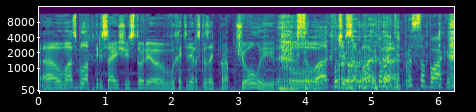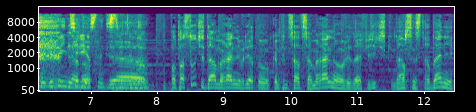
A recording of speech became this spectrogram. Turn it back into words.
А, У вас была потрясающая история. Вы хотели рассказать про пчел и про Собак, про давайте да. про собак. Это, ну, интересно, действительно. По, сути, да, моральный вред, ну, компенсация морального вреда, физических, нравственных страданий.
